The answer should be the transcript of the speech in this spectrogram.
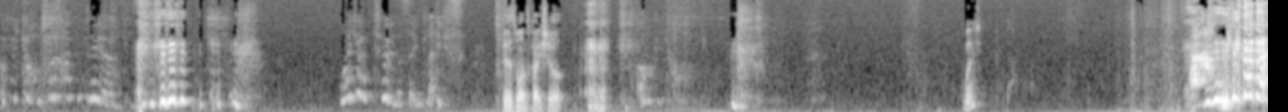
Oh my god, what happened here? Why do you have two in the same place? Because one's quite short. Oh my god. what?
